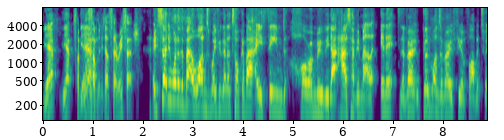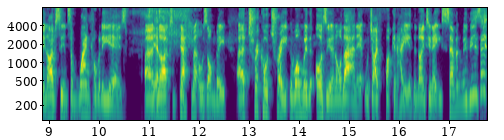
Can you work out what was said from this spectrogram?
Yep, yep. Somebody, yeah. somebody does their research. It's certainly one of the better ones. If you're going to talk about a themed horror movie that has heavy metal in it, the very good ones are very few and far between. I've seen some wank over the years. Uh, yep. Like Death Metal Zombie, uh, Trick or Treat, the one with Ozzy and all that in it, which I fucking hated. The 1987 movie, is it?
